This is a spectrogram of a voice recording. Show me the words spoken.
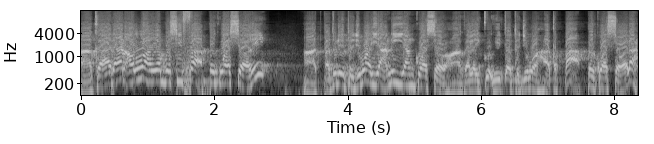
Ha, keadaan Allah yang bersifat berkuasa ni ha, lepas tu dia terjemah yakni yang kuasa. Ha, kalau ikut kita terjemah hak tepat berkuasa lah.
